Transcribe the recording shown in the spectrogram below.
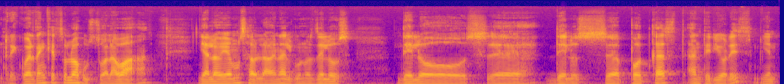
Recuerden que esto lo ajustó a la baja, ya lo habíamos hablado en algunos de los de los eh, los uh, podcasts anteriores y en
